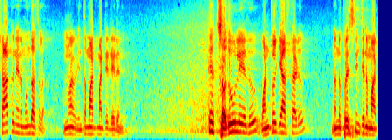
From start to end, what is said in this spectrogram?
షాక్ నేను ముందు అసలు. ఇంత మాట మాట్లాడాడని. అంటే చదువు లేదు వంటలు చేస్తాడు నన్ను ప్రశ్నించిన మాట.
